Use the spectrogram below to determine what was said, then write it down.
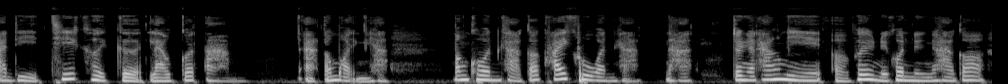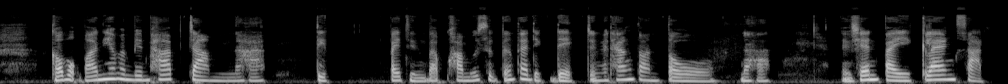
อดีตที่เคยเกิดแล้วก็ตามอะต้องบอกอย่างนี้ค่ะ บางคนค่ะก็ใคร่ครวญค่ะนะคะจนกระทั่งมีเพื่อนอยู่คนหนึ่งนะคะ ก็เขาบอกว่าเนี่ยมันเป็นภาพจำนะคะ ไปถึงแบบความรู้สึกตั้งแต่เด็ก ๆ จนกระทั่งตอนโตนะคะ อย่างเช่นไปแกล้งสัตว์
